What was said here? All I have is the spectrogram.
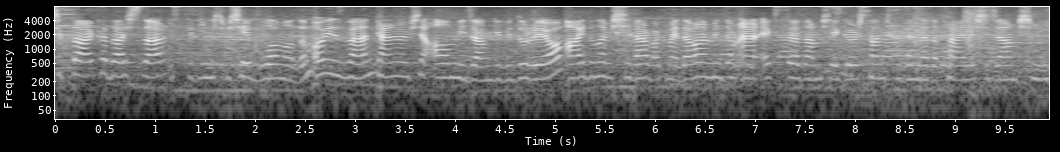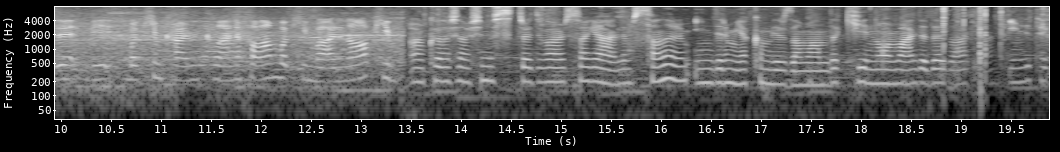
çıktı arkadaşlar. İstediğim hiçbir şey bulamadım. O yüzden kendime bir şey almayacağım gibi duruyor. Aydın'a bir şeyler bakmaya devam edeceğim. Eğer ekstradan bir şey görürsem sizinle de paylaşacağım. Şimdi bir bakayım Calvin Klein'e falan bakayım bari ne yapayım. Arkadaşlar şimdi Stradivarius'a geldim. Sanırım indirim yakın bir zamanda ki normalde de zaten Inditex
